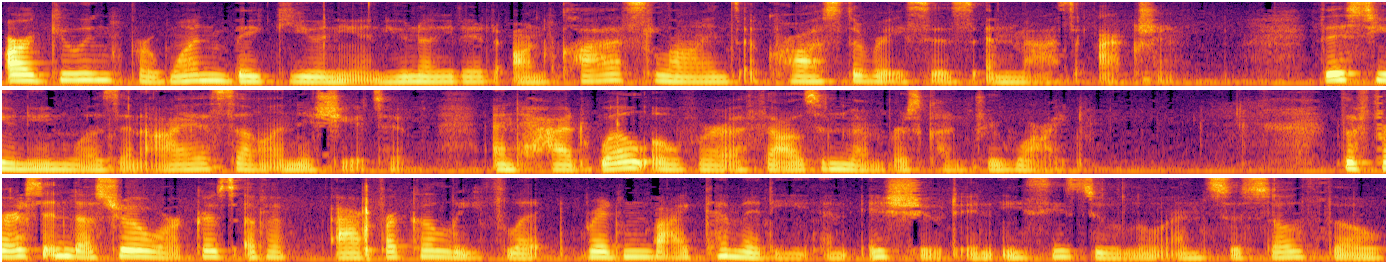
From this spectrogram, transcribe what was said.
arguing for one big union united on class lines across the races and mass action. This union was an ISL initiative and had well over a thousand members countrywide. The first Industrial Workers of Africa leaflet, written by committee and issued in isiZulu and Sesotho,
